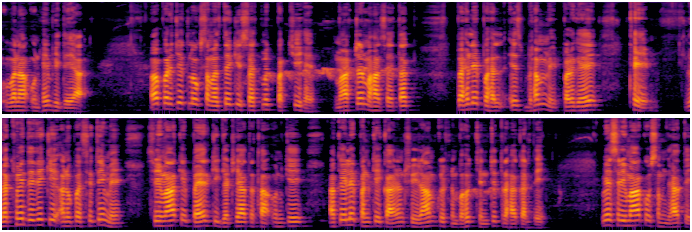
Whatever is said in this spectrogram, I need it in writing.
वना उन्हें भी दिया अपरिचित लोग समझते कि सचमुच पक्षी है। मास्टर महाशय तक पहले पहल इस भ्रम में पड़ गए थे। लक्ष्मी दीदी की अनुपस्थिति में श्री माँ के पैर की गठिया तथा उनके अकेलेपन के कारण श्री रामकृष्ण बहुत चिंतित रहा करते। वे श्री माँ को समझाते,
